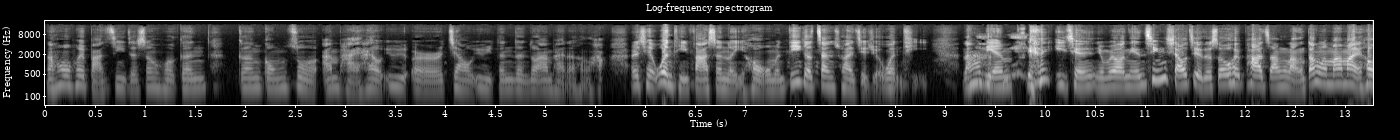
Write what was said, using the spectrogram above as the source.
然后会把自己的生活跟。跟工作安排，还有育儿教育等等，都安排的很好。而且问题发生了以后，我们第一个站出来解决问题。然后连 连以前有没有年轻小姐的时候会怕蟑螂，当了妈妈以后，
